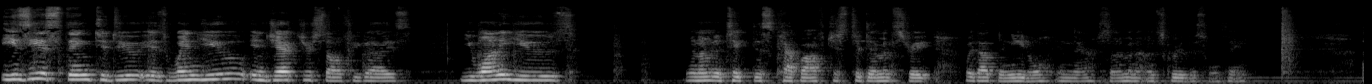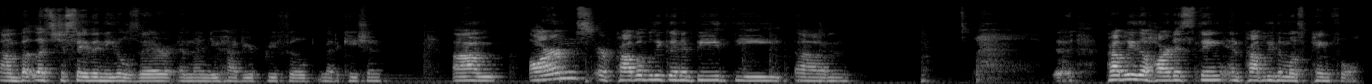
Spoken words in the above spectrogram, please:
easiest thing to do is when you inject yourself, you guys, you want to use, and I'm going to take this cap off just to demonstrate without the needle in there. So I'm going to unscrew this whole thing. Um, but let's just say the needle's there and then you have your pre-filled medication. Um, arms are probably going to be the um, probably the hardest thing and probably the most painful.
